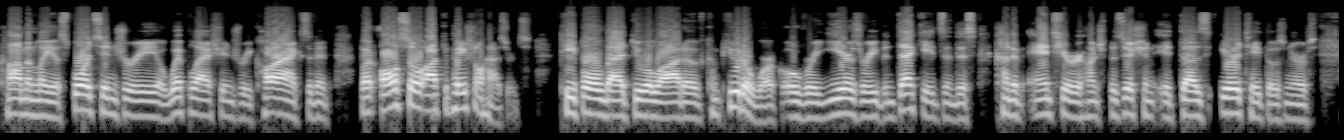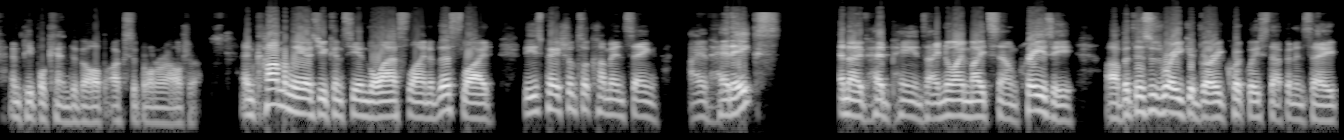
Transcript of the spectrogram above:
Commonly a sports injury, a whiplash injury, car accident, but also occupational hazards. People that do a lot of computer work over years or even decades in this kind of anterior hunch position, it does irritate those nerves and people can develop occipital neuralgia. And commonly, as you can see in the last line of this slide, these patients will come in saying, I have headaches and I've had pains. I know I might sound crazy, uh, but this is where you could very quickly step in and say,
